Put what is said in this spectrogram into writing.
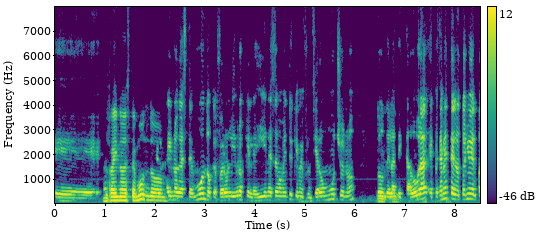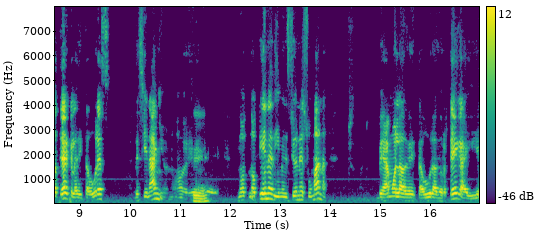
Eh, el reino de este mundo. El reino de este mundo, que fueron libros que leí en ese momento y que me influenciaron mucho, ¿no? Donde la dictadura, especialmente el otoño del patriarca, la dictadura es de 100 años, ¿no? Eh, no, no tiene dimensiones humanas veamos la dictadura de Ortega y,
